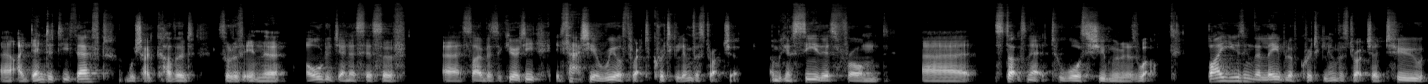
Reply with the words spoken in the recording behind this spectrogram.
uh, identity theft, which I'd covered sort of in the older genesis of uh, cybersecurity. It's actually a real threat to critical infrastructure. And we can see this from uh, Stuxnet towards Shamoon as well. By using the label of critical infrastructure to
